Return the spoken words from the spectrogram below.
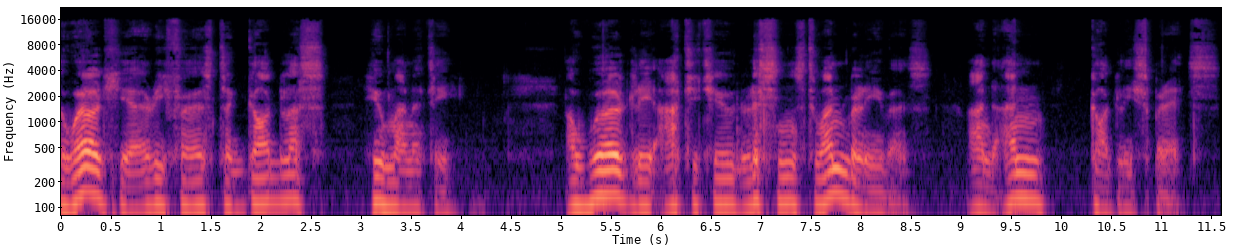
The world here refers to godless humanity. A worldly attitude listens to unbelievers and ungodly spirits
